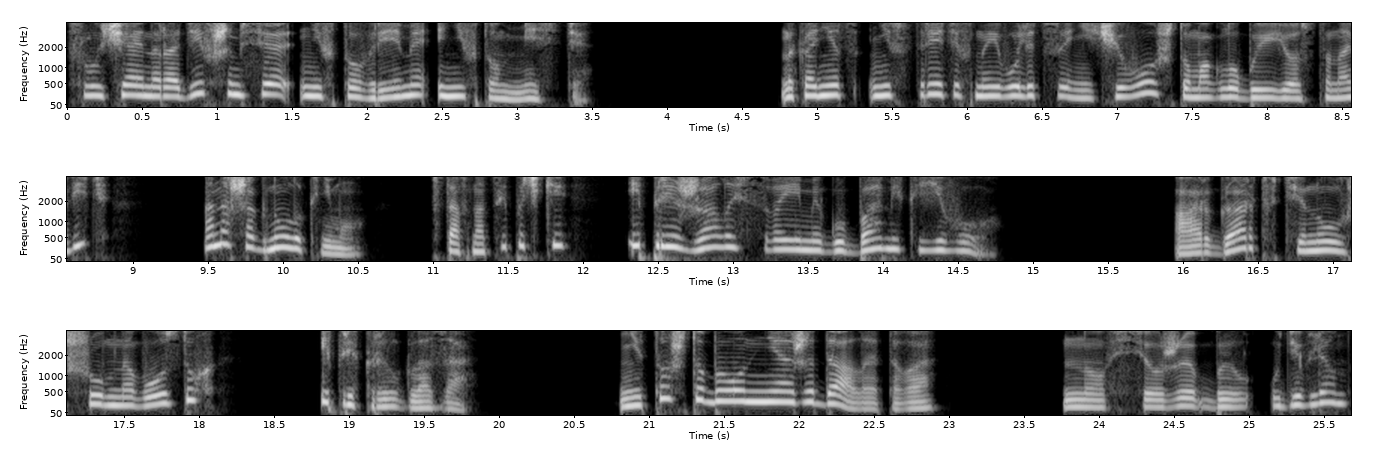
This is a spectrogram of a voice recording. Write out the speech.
случайно родившимся не в то время и не в том месте. Наконец, не встретив на его лице ничего, что могло бы ее остановить, она шагнула к нему, встав на цыпочки и прижалась своими губами к его. Аргард втянул шумно воздух и прикрыл глаза. Не то чтобы он не ожидал этого, но все же был удивлен.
